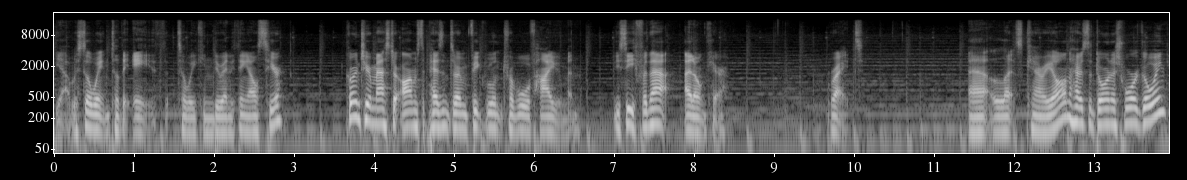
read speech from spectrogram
yeah, we're still waiting until the 8th till we can do anything else here. According to your master arms, the peasants are in frequent trouble with Highman. You see, for that, I don't care. Right. Uh, let's carry on. How's the Dornish War going?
